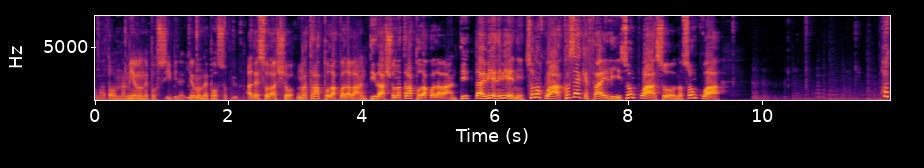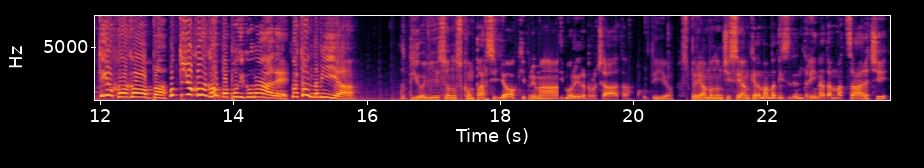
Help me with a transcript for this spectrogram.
Oh, madonna mia, non è possibile. Io non ne posso più. Adesso lascio una trappola qua davanti. Lascio una trappola qua davanti. Dai, vieni, vieni. Sono qua. Cos'è che fai lì? Sono qua, sono. Sono qua. Oddio con la gobba! Oddio con la gobba poligonale! Madonna mia! Oddio, gli sono scomparsi gli occhi prima di morire bruciata. Oddio. Speriamo non ci sia anche la mamma di Slendrina ad ammazzarci.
